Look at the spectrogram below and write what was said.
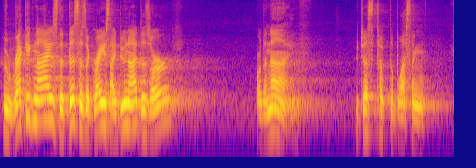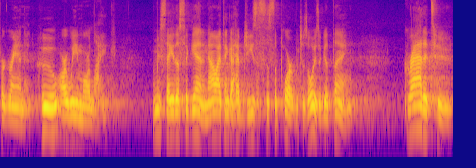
who recognized that this is a grace I do not deserve? Or the nine who just took the blessing for granted? Who are we more like? Let me say this again, and now I think I have Jesus' support, which is always a good thing. Gratitude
